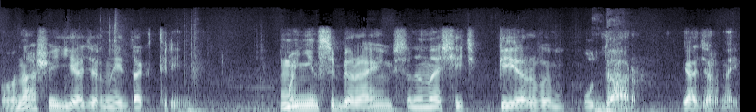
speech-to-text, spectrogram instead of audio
в нашей ядерной доктрине, мы не собираемся наносить первым удар да. ядерный.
